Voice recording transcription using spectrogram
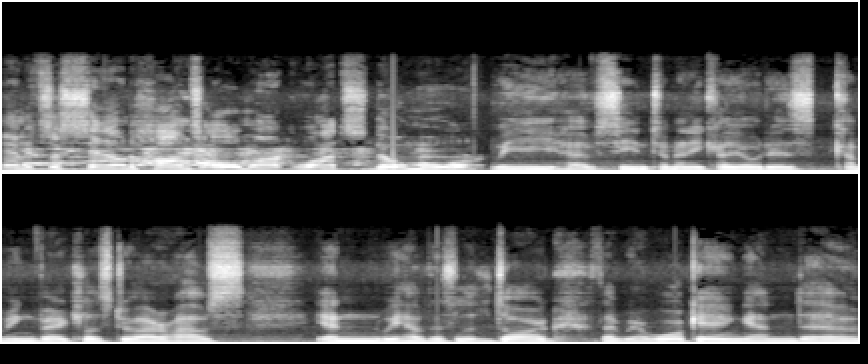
And it's a sound Hans Olmark wants no more. We have seen too many coyotes coming very close to our house, and we have this little dog that we are walking, and uh,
